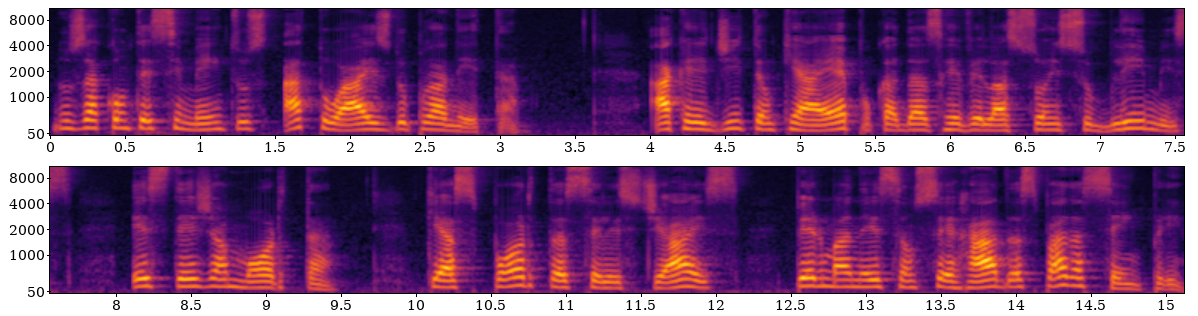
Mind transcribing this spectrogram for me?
nos acontecimentos atuais do planeta. Acreditam que a época das revelações sublimes esteja morta, que as portas celestiais permaneçam cerradas para sempre.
